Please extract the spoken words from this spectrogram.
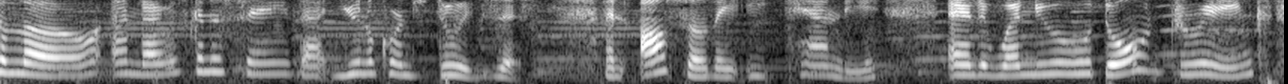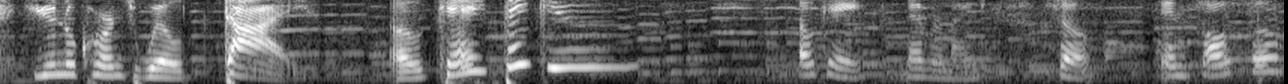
Hello, and I was gonna say that unicorns do exist, and also they eat candy, and when you don't drink, unicorns will die. Okay, thank you. Okay, never mind. So, and it's also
